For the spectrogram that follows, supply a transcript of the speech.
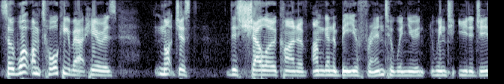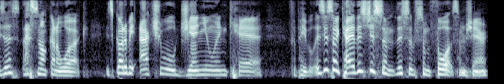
So, what I'm talking about here is not just this shallow kind of, I'm going to be your friend to win you, win you to Jesus. That's not going to work. It's got to be actual, genuine care for people. Is this okay? This is just some, this is some thoughts I'm sharing.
